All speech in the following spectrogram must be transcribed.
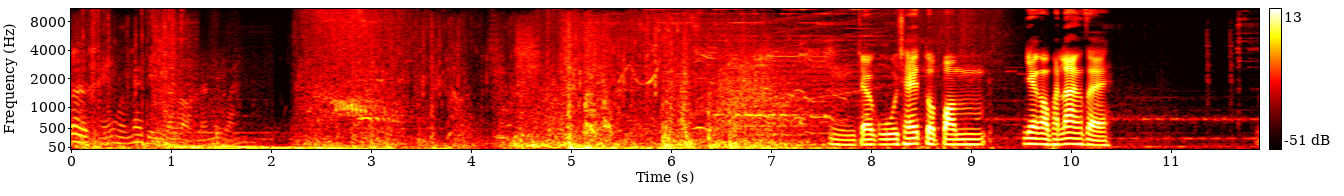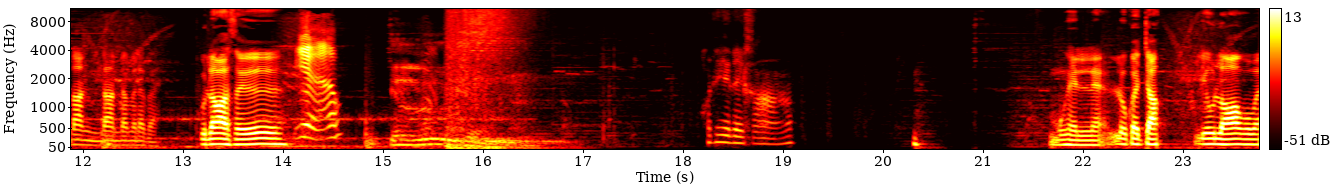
เออแข็งเหมือนแม่บินตลอดนั้นนี่หว่าอืมเจอกูใช้ตัวปลอมแย่งเอาพันล่างใส่ด้านด้านด้านไม่ได้ไปกูรอซื้อโคตรเท่เลยครับ มึงเห็นแหละลูกกระจอกเลี้ยวล้อกูไหม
